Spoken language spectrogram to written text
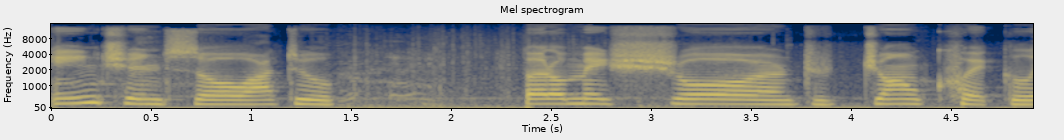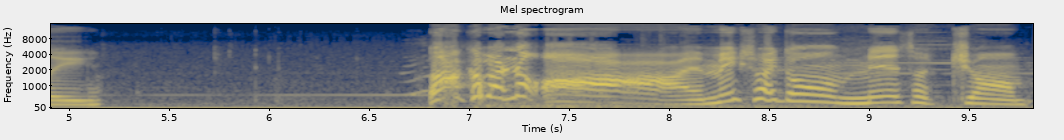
ancient, so I have to better make sure to jump quickly. Ah, come on, no! Ah, and make sure I don't miss a jump.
